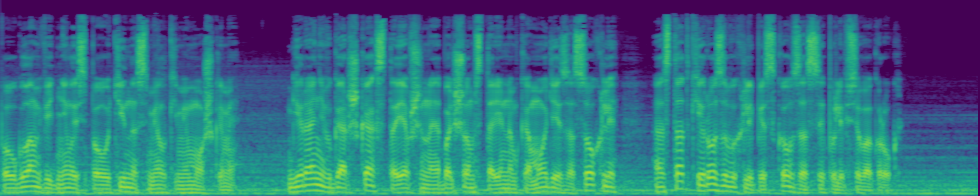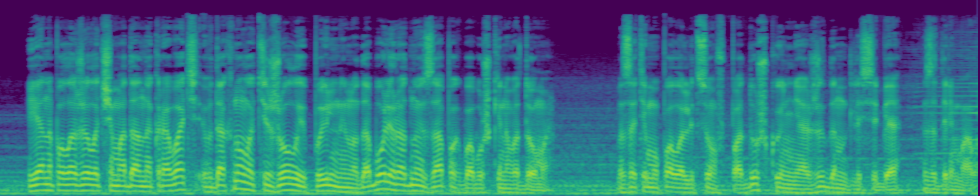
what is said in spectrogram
по углам виднелась паутина с мелкими мошками. Герани в горшках, стоявшие на большом старинном комоде, засохли, остатки розовых лепестков засыпали все вокруг. Яна положила чемодан на кровать, вдохнула тяжелый, пыльный, но до боли родной запах бабушкиного дома. Затем упала лицом в подушку и неожиданно для себя задремала.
